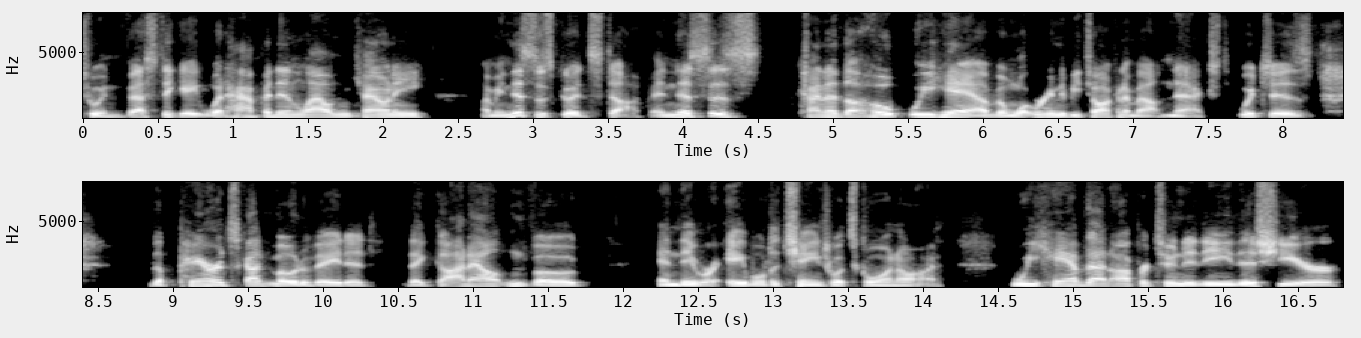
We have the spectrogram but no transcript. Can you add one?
to investigate what happened in Loudoun County. I mean, this is good stuff. And this is kind of the hope we have and what we're going to be talking about next, which is the parents got motivated, they got out and vote, and they were able to change what's going on. We have that opportunity this year,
